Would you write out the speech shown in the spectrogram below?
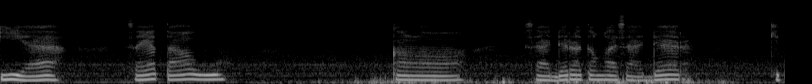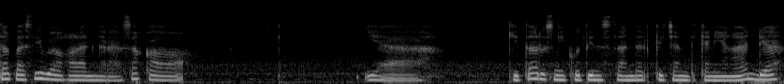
Iya, saya tahu kalau sadar atau nggak sadar, kita pasti bakalan ngerasa kalau ya kita harus ngikutin standar kecantikan yang ada.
